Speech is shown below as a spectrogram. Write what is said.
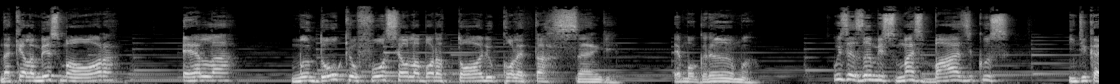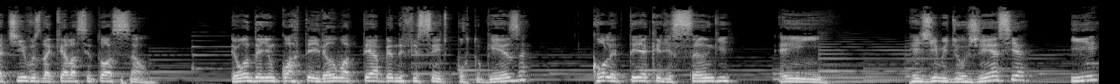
Naquela mesma hora, ela mandou que eu fosse ao laboratório coletar sangue, hemograma, os exames mais básicos indicativos daquela situação. Eu andei um quarteirão até a beneficente portuguesa, coletei aquele sangue em regime de urgência e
